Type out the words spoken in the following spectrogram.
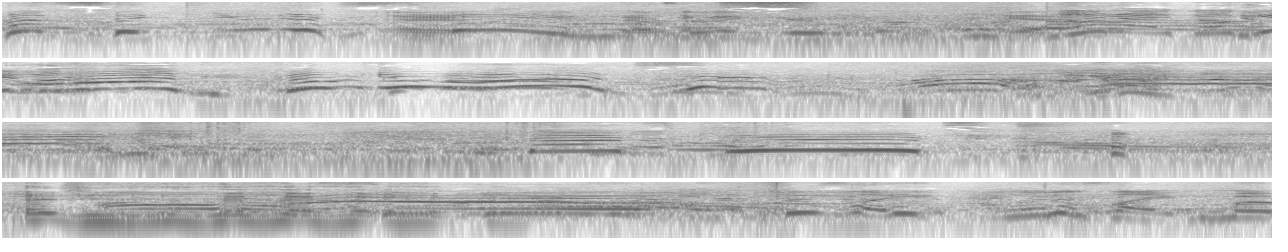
That's There, thing. grab this. Yeah. Luna, go give a hug. Go. Cute. She's like, Luna's like, move.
